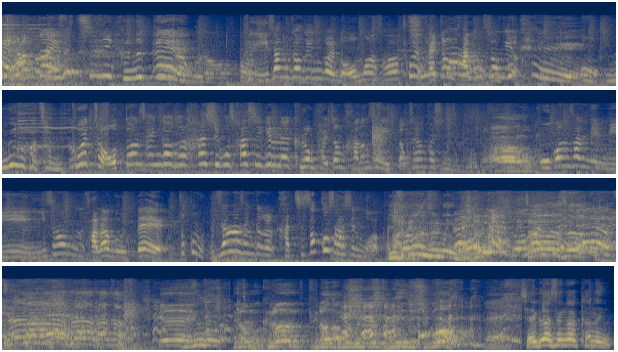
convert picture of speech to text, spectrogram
제 남자 여사친이 그 느낌이라고요. 그 이상적인 걸 넘어서 초의 발전 가능성이 어, 우리가 같이 합니까? 도대체 어떤 생각을 하시고 사시길래 그런 발전 가능성이 있다고 생각하시는지 모르겠어요. 아, 오 검사님이 이성 바라볼 때 조금 이상한 생각을 같이 섞어서 하시는 것 같아요. 이상한 생각이 뭐야? 자, 자, 무슨 생 각? 너무 그런 그런 언급을 좀 보내주시고. 네. 제가 생각하는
